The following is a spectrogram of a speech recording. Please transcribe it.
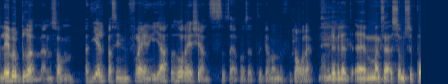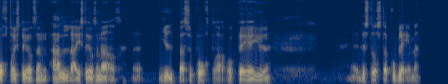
leva upp drömmen som att hjälpa sin förening i hjärtat, hur det känns så att säga på något sätt. Kan man förklara det? Ja, men det är väl ett, eh, man kan säga, som supporter i styrelsen, alla i styrelsen är eh, djupa supportrar och det är ju det största problemet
